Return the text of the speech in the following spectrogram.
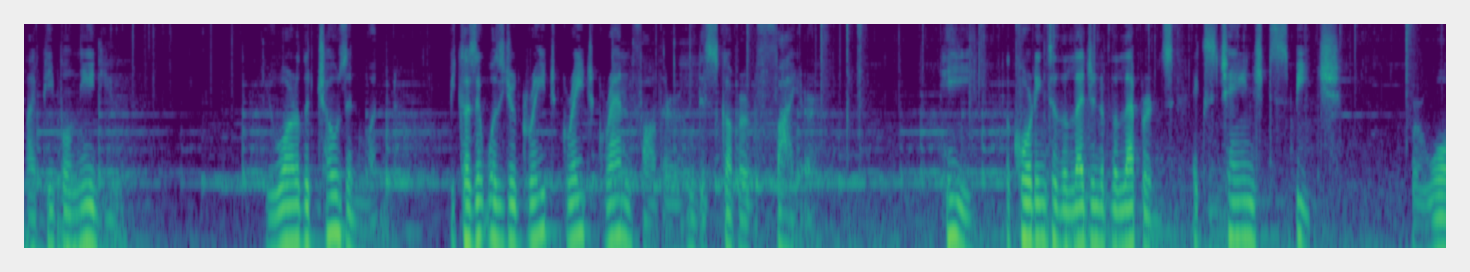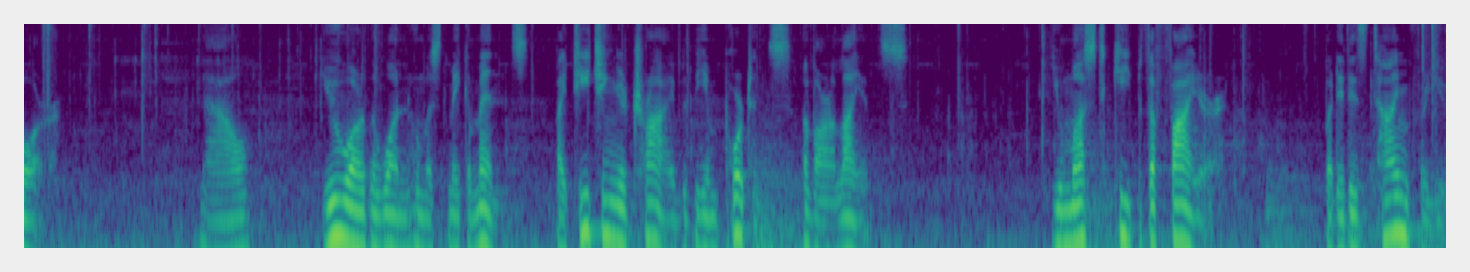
My people need you. You are the chosen one, because it was your great great grandfather who discovered fire. He, according to the legend of the leopards, exchanged speech for war. Now, you are the one who must make amends by teaching your tribe the importance of our alliance. You must keep the fire, but it is time for you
